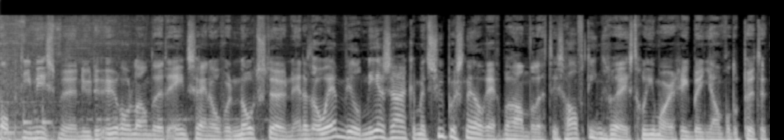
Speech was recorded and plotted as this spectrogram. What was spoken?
Optimisme nu de eurolanden het eens zijn over noodsteun. En het OM wil meer zaken met supersnelrecht behandelen. Het is half tien geweest. Goedemorgen, ik ben Jan van der Putten.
